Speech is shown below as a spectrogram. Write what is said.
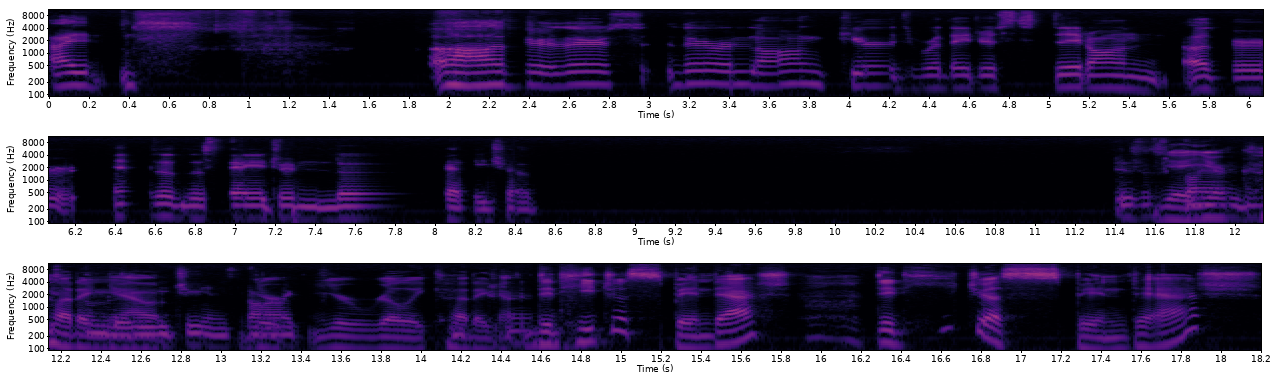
I. Uh, there, there's there are long periods where they just sit on other ends of the stage and look at each other. Yeah, you're cutting out. You're, you're really cutting Okay. out. Did he just spin dash? Did he just spin dash?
